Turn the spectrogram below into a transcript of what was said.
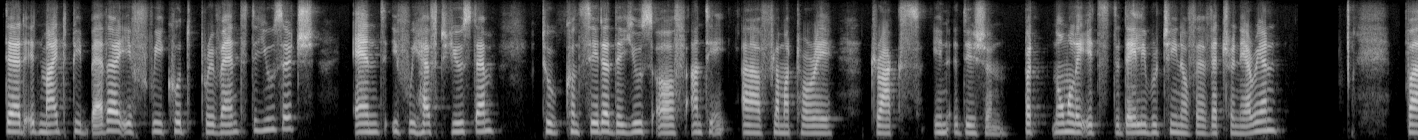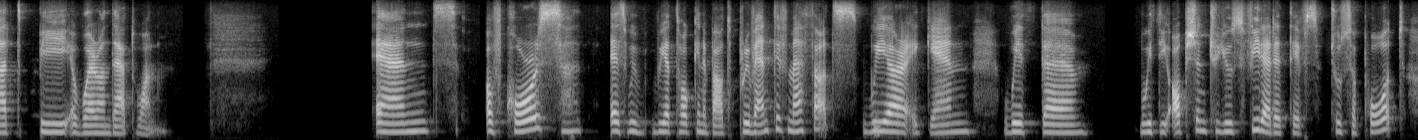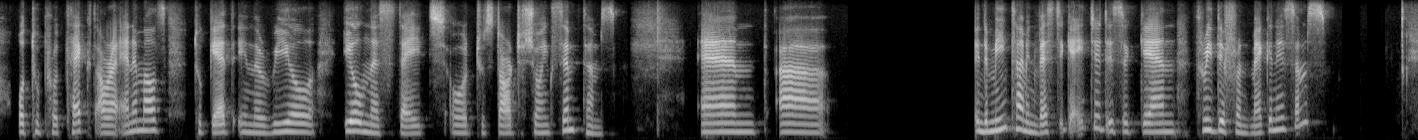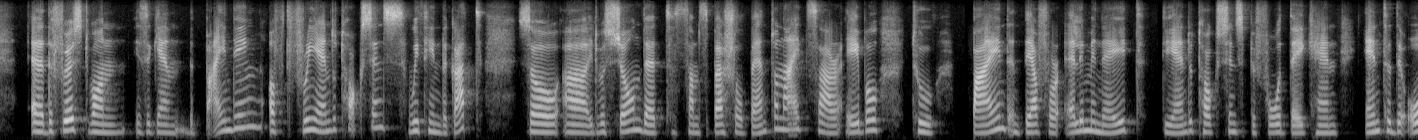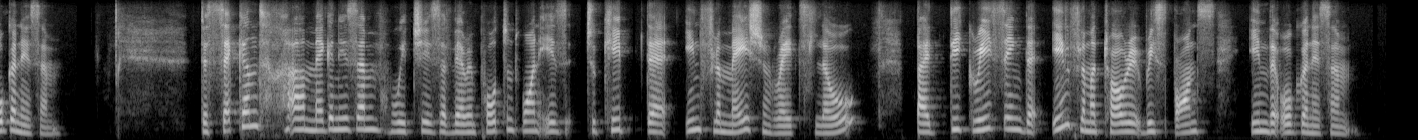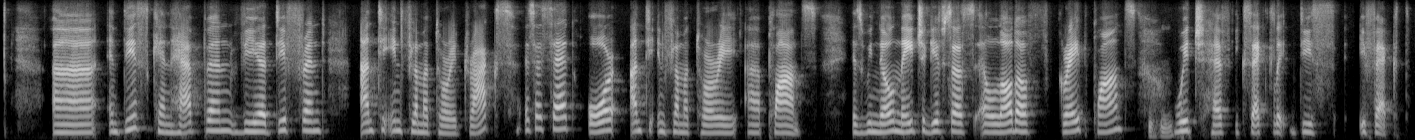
that it might be better if we could prevent the usage and if we have to use them to consider the use of anti-inflammatory drugs in addition. But normally it's the daily routine of a veterinarian but be aware on that one. And of course, as we, we are talking about preventive methods, we mm-hmm. are again with the with the option to use feed additives to support or to protect our animals to get in a real illness state or to start showing symptoms. And uh, in the meantime, investigated is again three different mechanisms. Uh, the first one is again the binding of free endotoxins within the gut. So uh, it was shown that some special bentonites are able to bind and therefore eliminate the endotoxins before they can enter the organism. The second uh, mechanism, which is a very important one, is to keep the inflammation rates low by decreasing the inflammatory response in the organism. Uh, and this can happen via different anti-inflammatory drugs, as I said, or anti-inflammatory uh, plants. As we know, nature gives us a lot of great plants mm-hmm. which have exactly this effect.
